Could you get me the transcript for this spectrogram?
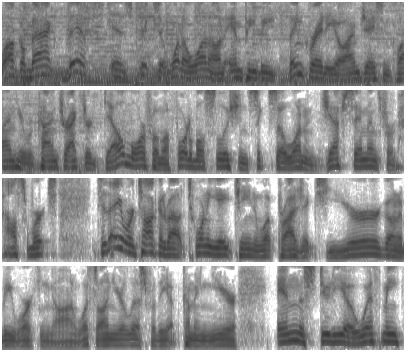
Welcome back. This is Fix It 101 on MPB Think Radio. I'm Jason Klein here with contractor Del Moore from Affordable Solutions 601 and Jeff Simmons from Houseworks. Today we're talking about 2018 and what projects you're going to be working on, what's on your list for the upcoming year. In the studio with me,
